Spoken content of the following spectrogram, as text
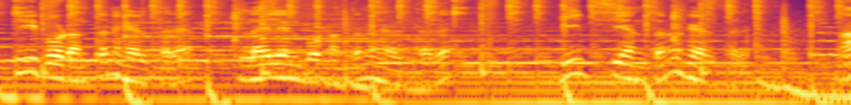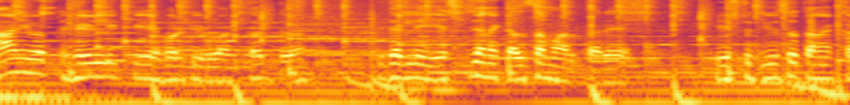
ಸ್ಪೀಡ್ ಬೋಟ್ ಅಂತಲೂ ಹೇಳ್ತಾರೆ. ಲೈಲ್ಯಾಂಡ್ ಬೋಟ್ ಅಂತಲೂ ಹೇಳ್ತಾರೆ. ಡೀಪ್ ಸಿ ಅಂತಲೂ ಹೇಳ್ತಾರೆ. ನಾನಿವತ್ತು ಹೇಳಲಿಕ್ಕೆ ಹೊರಟಿರುವಂಥದ್ದು, ಇದರಲ್ಲಿ ಎಷ್ಟು ಜನ ಕೆಲಸ ಮಾಡ್ತಾರೆ, ಎಷ್ಟು ದಿವಸ ತನಕ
